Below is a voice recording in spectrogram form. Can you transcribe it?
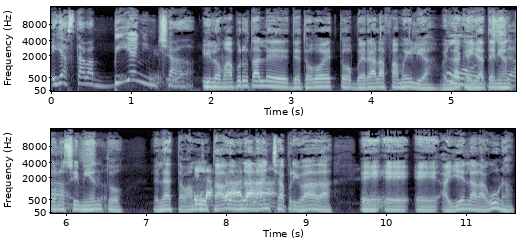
Ella estaba bien hinchada. Y lo más brutal de, de todo esto, ver a la familia, ¿verdad? que ya tenían conocimiento, ¿verdad? Estaban montados en una lancha privada Sí. eh, eh, eh, allí en la laguna.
